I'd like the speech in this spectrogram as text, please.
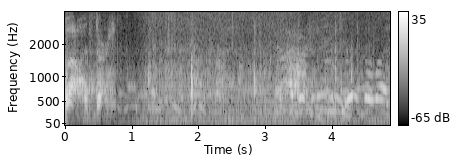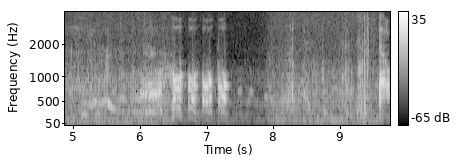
Wow, that's dark. Ow.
